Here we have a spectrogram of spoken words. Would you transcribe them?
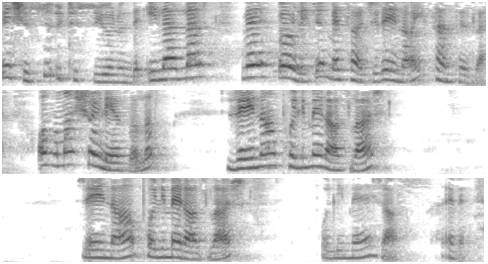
5 üssü 3 üssü yönünde ilerler ve böylece mesajcı RNA'yı sentezler. O zaman şöyle yazalım. RNA polimerazlar RNA polimerazlar polimeraz. Evet.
